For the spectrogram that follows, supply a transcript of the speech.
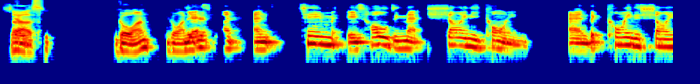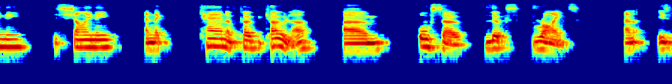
So, yes. Go on. Go on, Yes, and, and Tim is holding that shiny coin, and the coin is shiny, is shiny, and the can of Coca-Cola um, also looks bright and is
